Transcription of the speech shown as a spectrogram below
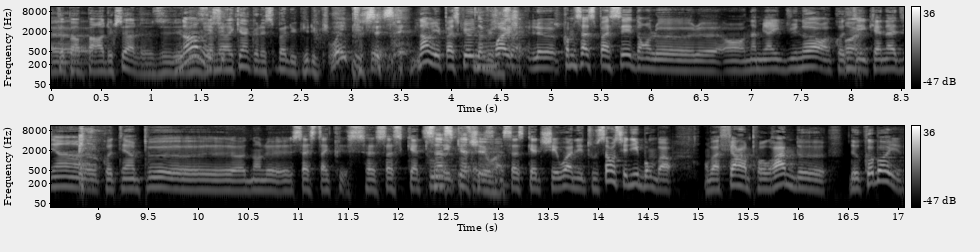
euh, pas paradoxal. Non, les mais c'est- Américains connaissent pas Lucky Luke. oui, puis C'est- c'est- non, mais parce que Non, moi, je- le- comme ça se passait dans le, le- en Amérique du Nord, côté Ouais. canadien, euh, côté un peu euh, dans le Saskatoon, et- Saskatchewan. Saskatchewan et tout ça, on s'est dit bon bah, on va faire un programme de de cow-boy,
